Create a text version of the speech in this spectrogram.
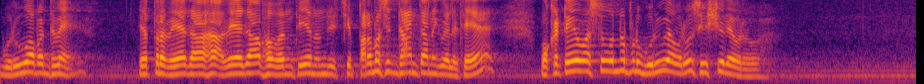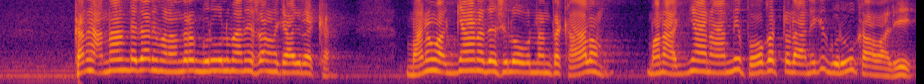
గురువు అబద్ధమే. ఎత్ర వేదా అవేదా భవంతి అని ఉంది పరమసిద్ధాంతానికి పరమ సిద్ధాంతానికి వెళితే ఒకటే వస్తువు ఉన్నప్పుడు గురువు ఎవరు? శిష్యుడు ఎవరు? కానీ అన్నాం కదా అని మనందరం గురువులు మానేసామని కాదు లెక్క. మనం అజ్ఞాన దశలో ఉన్నంత కాలం మన అజ్ఞానాన్ని పోగొట్టడానికి గురువు కావాలి.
